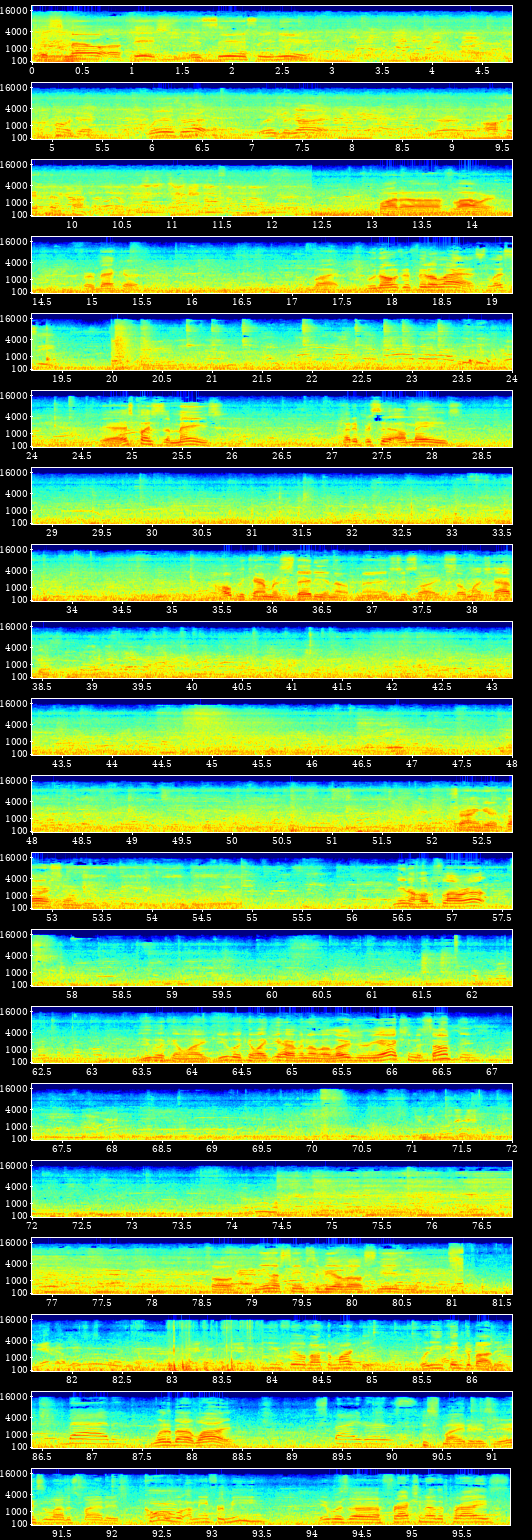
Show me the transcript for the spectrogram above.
The smell of fish is seriously here. Oh, okay. Where is it at? Where's your guy? Yeah. Oh You yeah. gotta be loyal, man. You can't go to someone else. Bought a flower for Becca. But who knows if it'll last? Let's see. Yeah, this place is a maze. 100% a maze. Hope the camera's steady enough, man. It's just like so much happening. Try and get a car soon. Nina, hold the flower up. You looking like you looking like you're having an allergic reaction to something. Flour. Let me hold it. So Nina seems to be a little sneezy. How do you feel about the market? What do you think about it? Bad. What about why? Spiders. spiders, yeah, it's a lot of spiders. Cool. I mean, for me, it was a fraction of the price.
